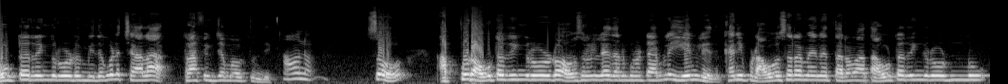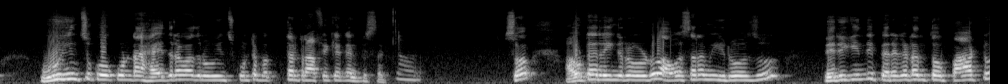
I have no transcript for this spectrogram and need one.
అవుటర్ రింగ్ రోడ్ మీద కూడా చాలా ట్రాఫిక్ జామ్ అవుతుంది. అవును. సో అప్పుడు అవుటర్ రింగ్ రోడ్ అవసరం లేదనుకున్న టైంలో ఏం లేదు. కానీ ఇప్పుడు అవసరమైన తర్వాత అవుటర్ రింగ్ రోడ్ను ఊహించుకోకుండా హైదరాబాద్ ఊహించుకుంటే మొత్తం ట్రాఫికే కనిపిస్తుంది. అవును. సో అవుటర్ రింగ్ రోడ్డు అవసరం ఈరోజు పెరిగింది పెరగడంతో పాటు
